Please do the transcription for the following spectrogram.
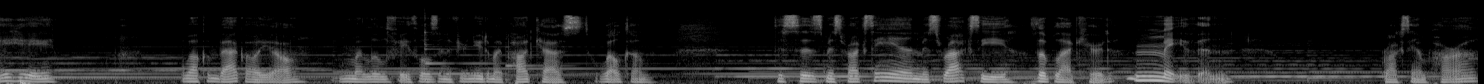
Hey, hey. Welcome back, all y'all, my little faithfuls. And if you're new to my podcast, welcome. This is Miss Roxanne, Miss Roxy, the black haired maven. Roxanne Para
